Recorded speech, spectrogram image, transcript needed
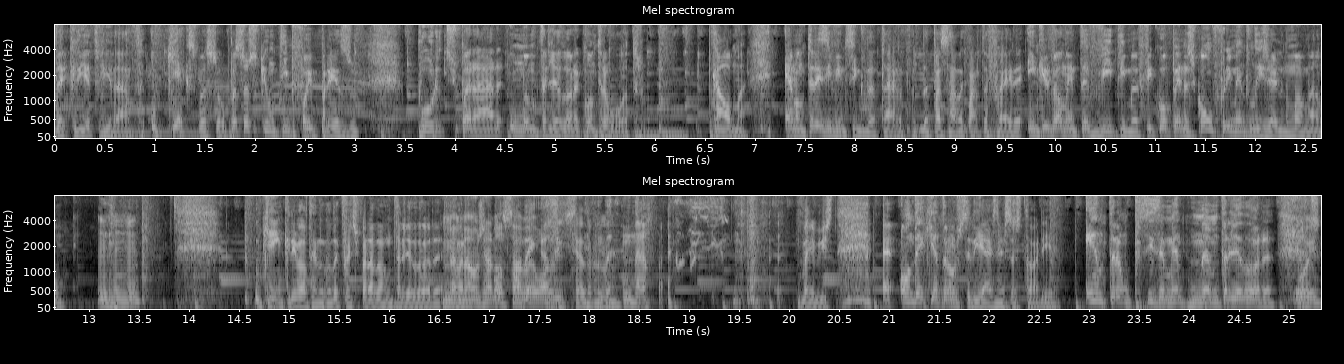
da criatividade. O que é que se passou? Passou-se que um tipo foi preso por disparar uma metralhadora contra o outro. Calma. Eram 3h25 da tarde da passada quarta-feira. Incrivelmente, a vítima ficou apenas com um ferimento ligeiro numa mão. O que é incrível, tendo em conta que foi disparada uma metralhadora. Na Agora, mão já não sabe é- o óleo de cedro, não é? Não. Bem visto. Eh, onde é que entram os cereais nesta história? Entram precisamente na metralhadora. Oi?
